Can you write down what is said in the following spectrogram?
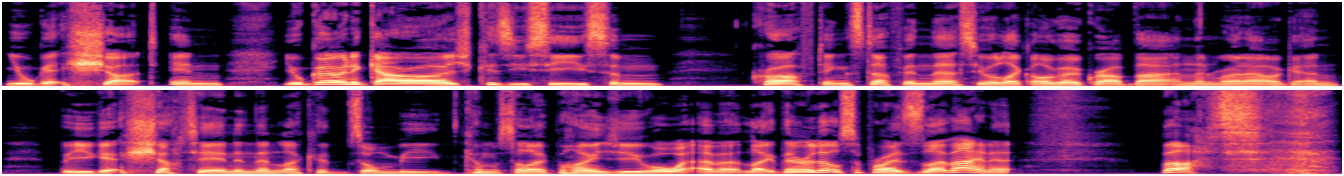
you'll get shut in, you'll go in a garage because you see some crafting stuff in there. So you're like, I'll go grab that and then run out again. But you get shut in and then like a zombie comes to life behind you or whatever. Like there are little surprises like that in it. But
